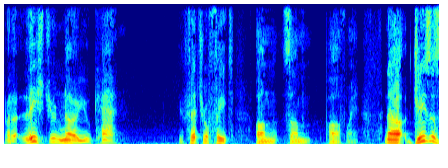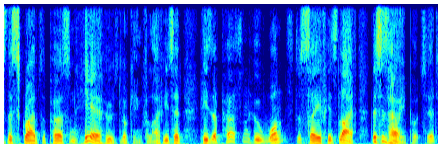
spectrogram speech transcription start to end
but at least you know you can. You set your feet on some pathway. Now, Jesus describes the person here who's looking for life. He said, He's a person who wants to save his life. This is how he puts it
